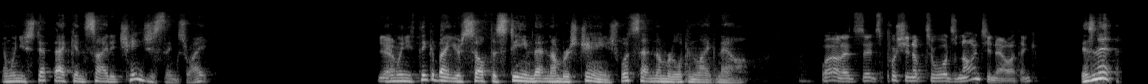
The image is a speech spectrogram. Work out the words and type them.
And when you step back inside, it changes things, right? Yeah. And when you think about your self esteem, that number's changed. What's that number looking like now? Well, it's it's pushing up towards 90 now, I think. isn't it?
